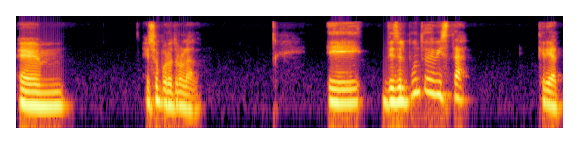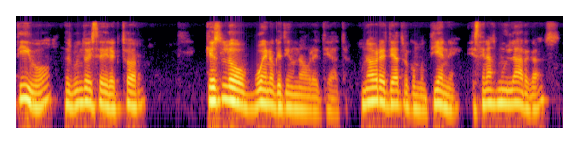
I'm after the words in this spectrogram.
Em, eso por otro lado. Eh, desde el punto de vista creativo, desde el punto de vista director, ¿qué es lo bueno que tiene una obra de teatro? una obra de teatro como tiene escenas muy largas,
